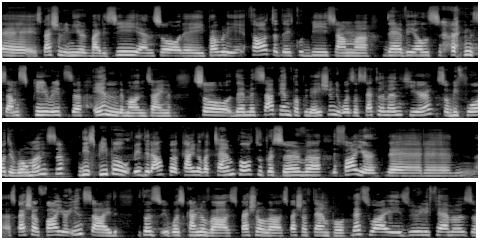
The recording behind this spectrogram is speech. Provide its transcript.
Uh, especially near by the sea, and so they probably thought that there could be some uh, devils and some spirits uh, in the mountain. So the Messapian population, there was a settlement here. So before the Romans, these people built up a kind of a temple to preserve uh, the fire, the, the special fire inside because it was kind of a special uh, special temple. That's why it's really famous uh,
